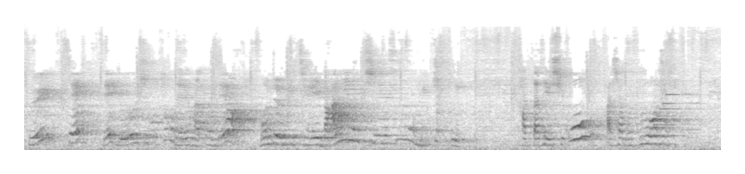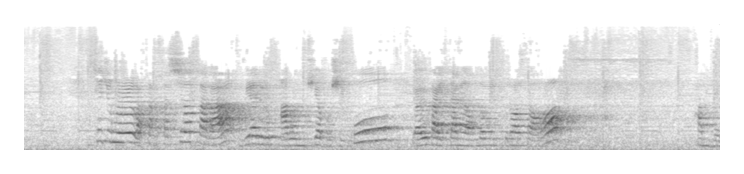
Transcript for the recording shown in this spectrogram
둘, 셋, 넷 이런 식으로 타고 내려갈 건데요. 먼저 여기 제일 많이 뭉치는 승모 위쪽 부위 갖다 대시고 다시 한번 누워서 체중을 왔다 갔다 실었다가 위아래로 바로 움직여 보시고 여유가 있다면 엉덩이 들어서 반복.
